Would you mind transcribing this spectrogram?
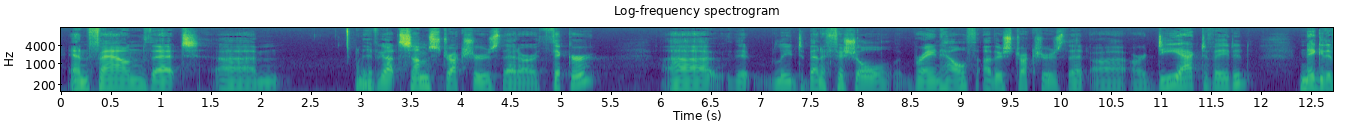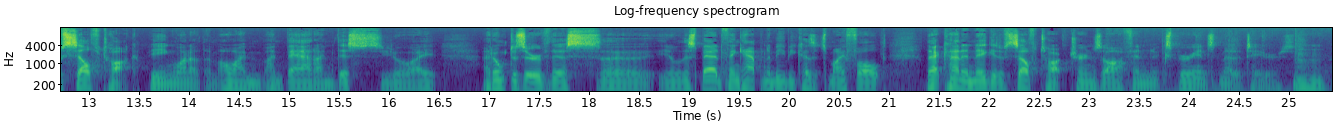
and found that um, they've got some structures that are thicker, uh, that lead to beneficial brain health, other structures that uh, are deactivated, negative self talk being one of them. Oh, I'm, I'm bad, I'm this, you know, I. I don't deserve this. Uh, you know, this bad thing happened to me because it's my fault. That kind of negative self talk turns off in experienced meditators. Mm-hmm.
